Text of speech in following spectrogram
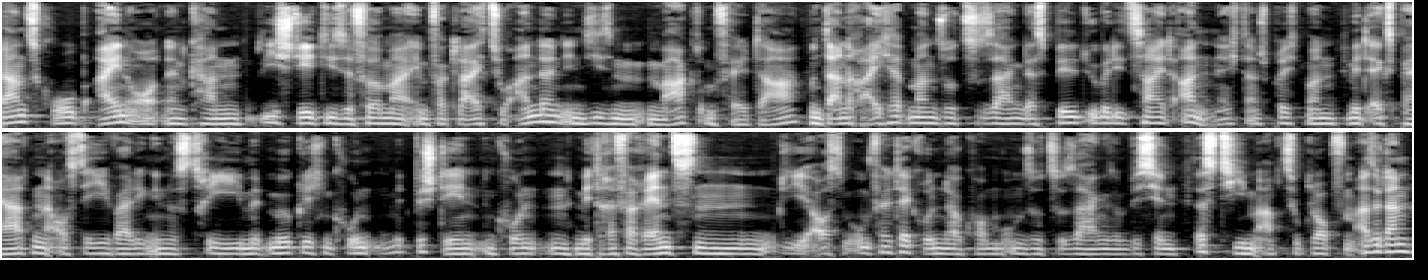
ganz grob einordnen kann, wie steht diese Firma im Vergleich zu anderen in diesem Marktumfeld da. Und dann reichert man sozusagen das Bild über die Zeit an. Nicht? Dann spricht man mit Experten aus der jeweiligen Industrie, mit möglichen Kunden, mit bestehenden Kunden, mit Referenzen, die aus dem Umfeld der Gründer kommen, um sozusagen so ein bisschen das Team abzuklopfen. Also dann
